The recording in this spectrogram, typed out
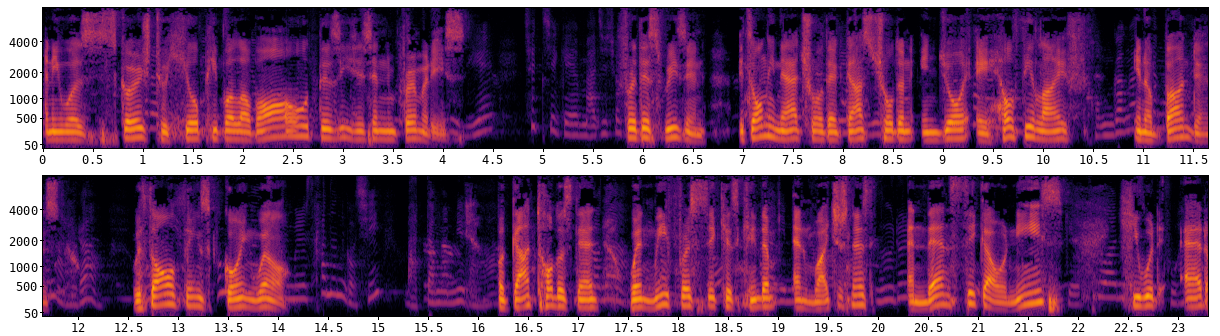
and he was scourged to heal people of all diseases and infirmities. For this reason, it's only natural that God's children enjoy a healthy life in abundance, with all things going well. But God told us that when we first seek His kingdom and righteousness, and then seek our needs, He would add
